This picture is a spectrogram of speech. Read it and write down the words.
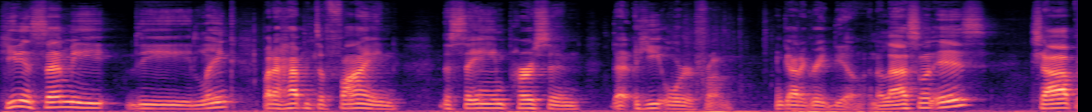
He didn't send me the link but I happened to find the same person that he ordered from and got a great deal. And the last one is Chopper.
